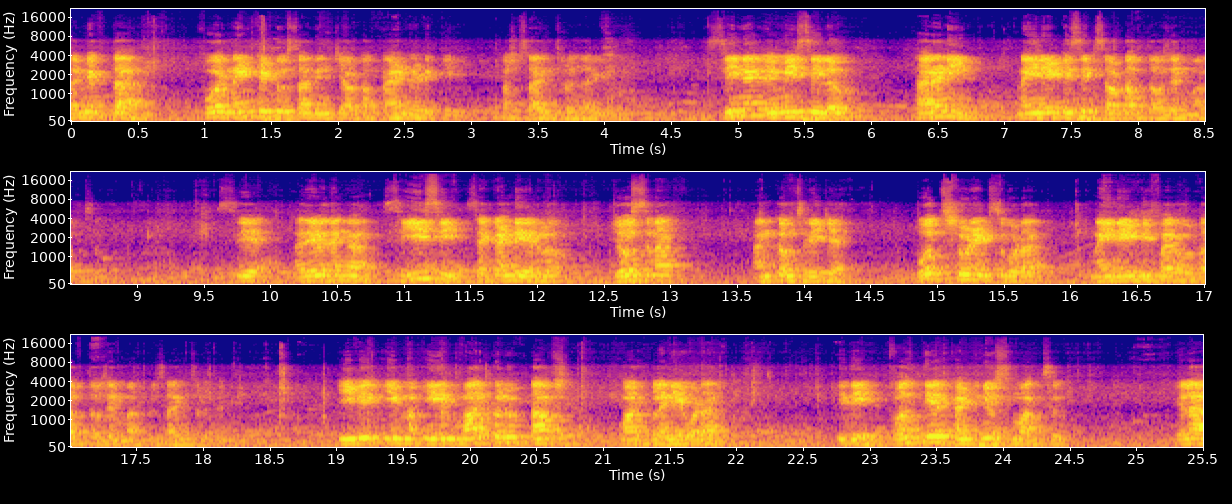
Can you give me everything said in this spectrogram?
సంయుక్త ఫోర్ నైంటీ టూ సాధించి అవుట్ ఆఫ్ హండ్రెడ్కి ఫస్ట్ సాధించడం జరిగింది. సీనియర్ ఎంఈసీలో Dharani nine eighty six out of thousand marks అదేవిధంగా సిఈసి సెకండ్ ఇయర్లో జ్యోత్స్న అంకం శ్రీజ బోత్ స్టూడెంట్స్ కూడా nine eighty five out of thousand మార్కులు సాధించడం జరిగింది. ఈ ఈ మార్కులు టాప్ మార్కులు అనేవి కూడా ఇది ట్వెల్త్ ఇయర్ కంటిన్యూస్ మార్క్స్. ఇలా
